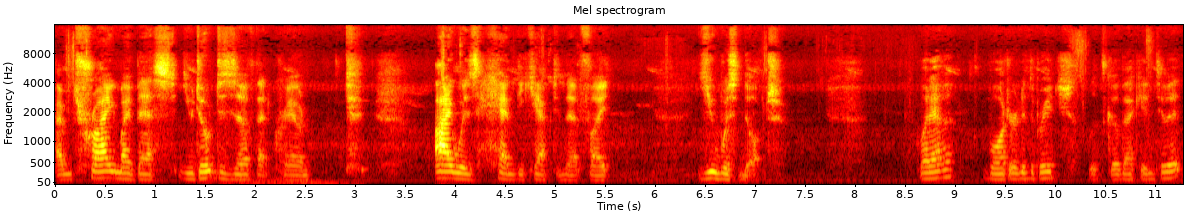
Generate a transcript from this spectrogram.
I'm trying my best. You don't deserve that crown. I was handicapped in that fight. You was not. Whatever. Water under the bridge. Let's go back into it.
